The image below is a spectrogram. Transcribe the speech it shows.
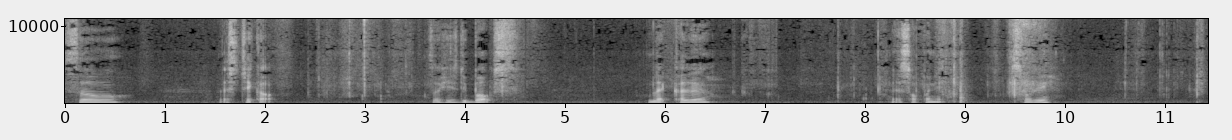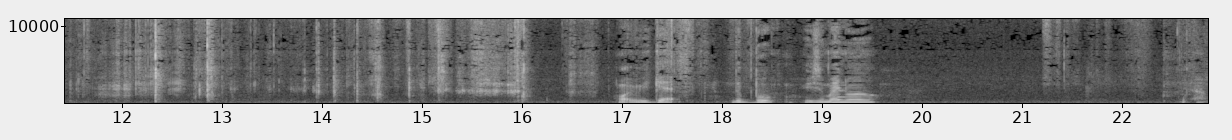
So, let's check out. So, here's the box. Black color let's open it. Sorry. What we get? The book is a manual. Yeah.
